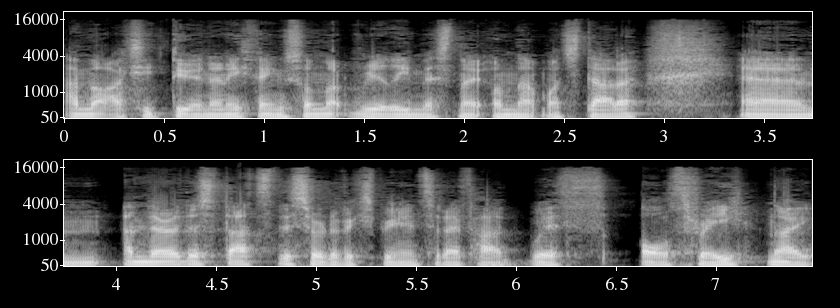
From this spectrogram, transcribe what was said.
I'm not actually doing anything. So I'm not really missing out on that much data. Um, and there, this, that's the sort of experience that I've had with all three. Now,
